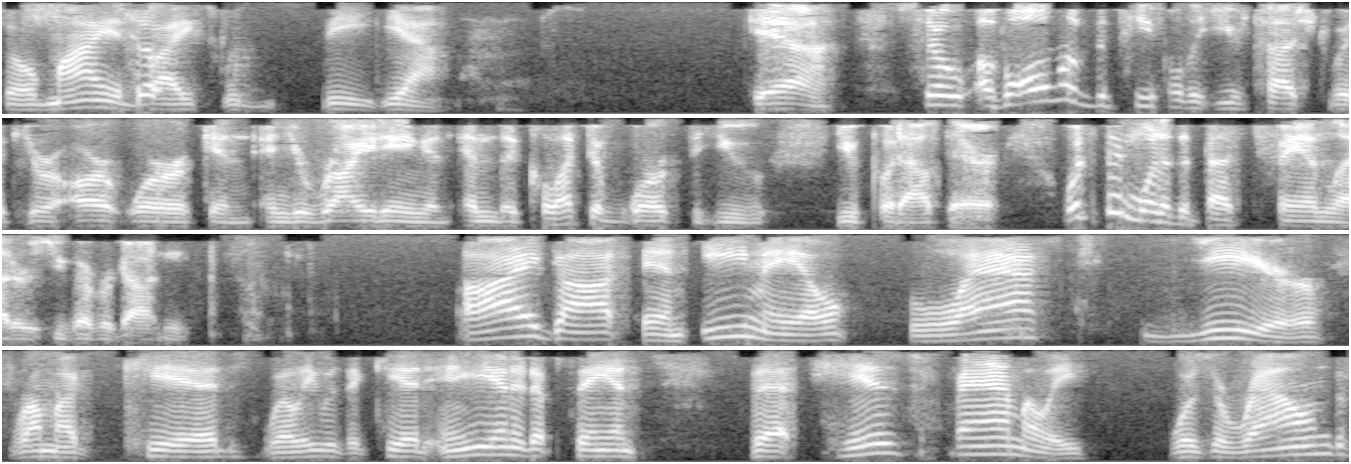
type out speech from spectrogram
So my advice would be, yeah. Yeah. So, of all of the people that you've touched with your artwork and, and your writing and, and the collective work that you you put out there, what's been one of the best fan letters you've ever gotten? I got an email last year from a kid. Well, he was a kid, and he ended up saying that his family was around the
